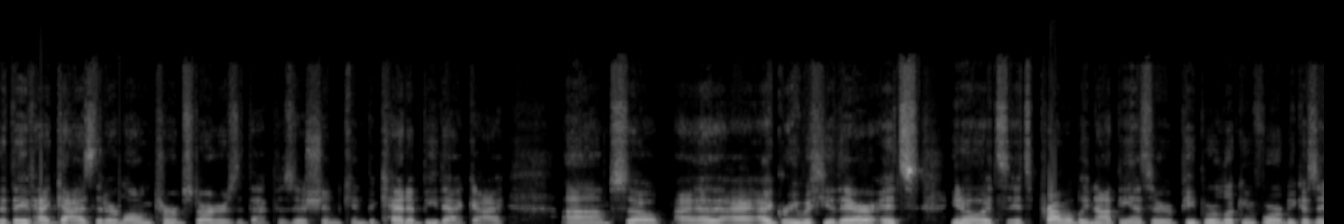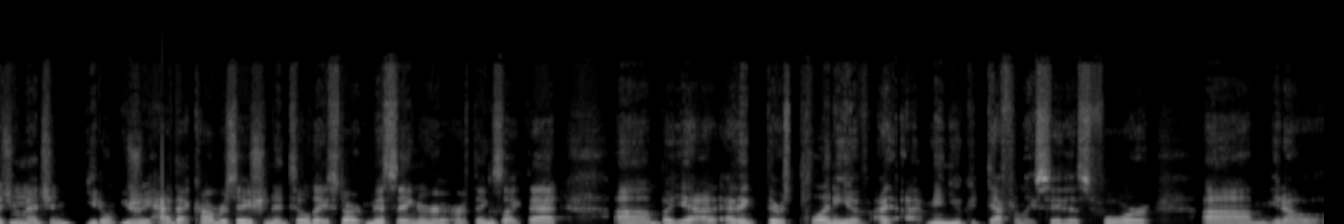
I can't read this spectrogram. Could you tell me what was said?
that they've had guys that are long term starters at that position? Can Bacchetta be that guy? Um, so I, I, I, agree with you there. It's you know it's it's probably not the answer people are looking for because as you mm. mentioned, you don't usually have that conversation until they start missing or, or things like that. Um, but yeah, I think there's plenty of. I, I mean, you could definitely say this for um, you know,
